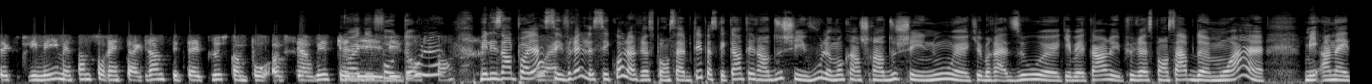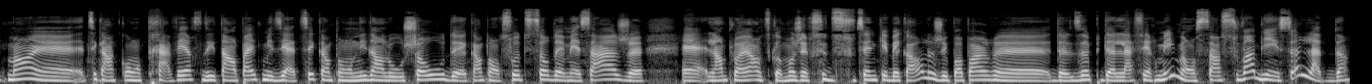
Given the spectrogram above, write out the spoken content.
s'exprimer. Mais semble sur Instagram, c'est peut-être plus comme pour observer ce que les, des photos, là. Mais les employeurs, c'est vrai, c'est quoi leur responsabilité? Parce que quand tu es rendu chez vous, le moi, quand je suis rendu chez nous, euh, Cube Radio, euh, Québécois est plus responsable de moi. mais honnêtement, euh, tu sais, quand on traverse des tempêtes médiatiques, quand on est dans l'eau chaude, quand on reçoit toutes sortes de messages, l'employeur, en tout cas, moi, j'ai reçu du soutien québécois. J'ai pas peur de le dire puis de l'affirmer, mais on sent souvent bien seul là-dedans.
